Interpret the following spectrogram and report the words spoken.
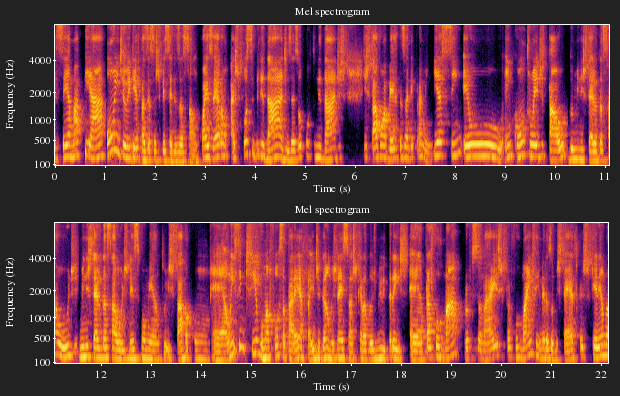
comecei a mapear onde eu iria fazer essa especialização, quais eram as possibilidades, as oportunidades que estavam abertas ali para mim. E assim eu encontro um edital do Ministério da Saúde. O Ministério da Saúde, nesse momento, estava com é, um incentivo, uma força-tarefa, aí, digamos, né? Isso acho que era 2003, é, para formar profissionais, para formar enfermeiras obstétricas, querendo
